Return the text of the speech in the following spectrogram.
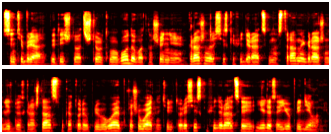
сентября 2024 года в отношении граждан Российской Федерации, иностранных граждан, лиц без гражданства, которые пребывают, проживают на территории Российской Федерации или за ее пределами.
